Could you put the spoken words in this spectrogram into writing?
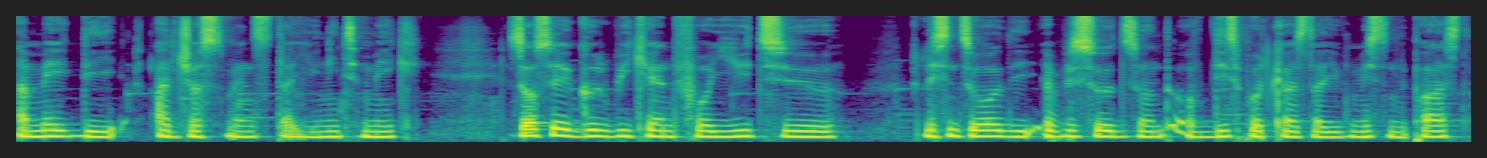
and make the adjustments that you need to make. It's also a good weekend for you to listen to all the episodes on, of this podcast that you've missed in the past.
